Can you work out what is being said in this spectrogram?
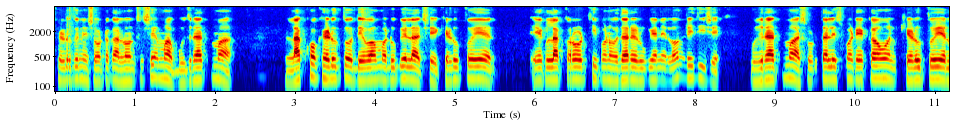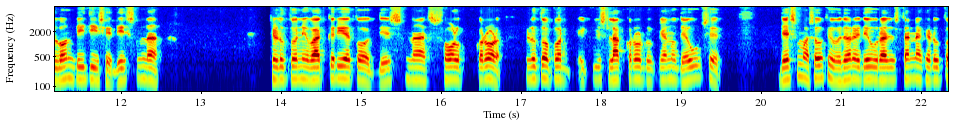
ખેડૂતોની સો ટકા લોન થશે. એમાં ગુજરાતમાં લાખો ખેડૂતો દેવામાં ડૂબેલા છે. ખેડૂતોએ એક લાખ કરોડથી પણ વધારે રૂપિયાની લોન લીધી છે. ગુજરાતમાં સુડતાલીસ પોઈન્ટ એકાવન ખેડૂતોએ લોન લીધી છે. દેશના ખેડૂતોની વાત કરીએ તો દેશના સોળ કરોડ ખેડૂતો પર એકવીસ લાખ કરોડ રૂપિયાનું દેવું છે. દેશમાં સૌથી વધારે દેવું રાજસ્થાનના ખેડૂતો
